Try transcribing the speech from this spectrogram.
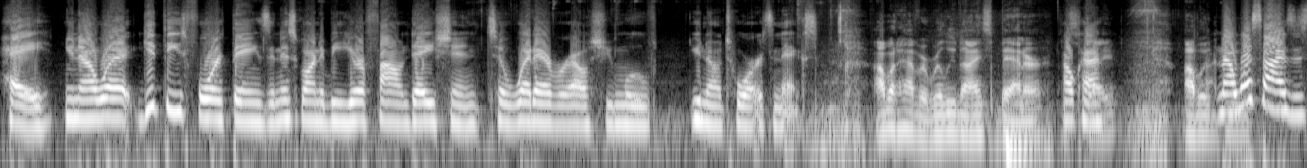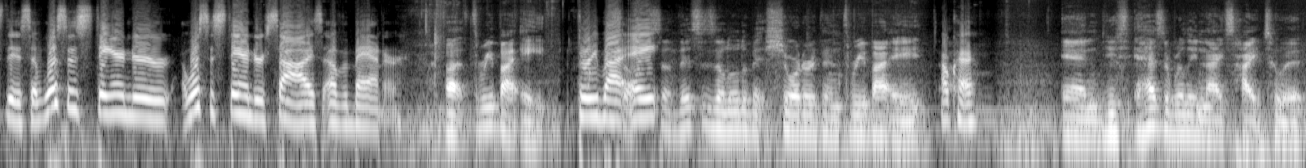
Hey, you know what? Get these four things, and it's going to be your foundation to whatever else you move, you know, towards next. I would have a really nice banner. Okay. I would Now, what size is this? What's the standard? What's the standard size of a banner? uh, three by eight. Three by So- eight. So this is a little bit shorter than three by eight. Okay. And you, it has a really nice height to it.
